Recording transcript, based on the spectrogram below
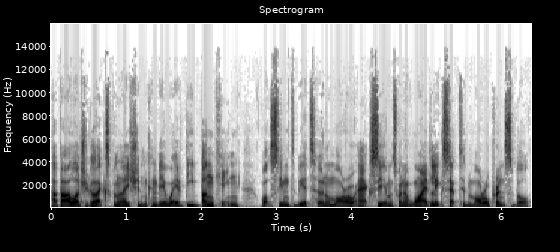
a biological explanation can be a way of debunking what seem to be eternal moral axioms. When a widely accepted moral principle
